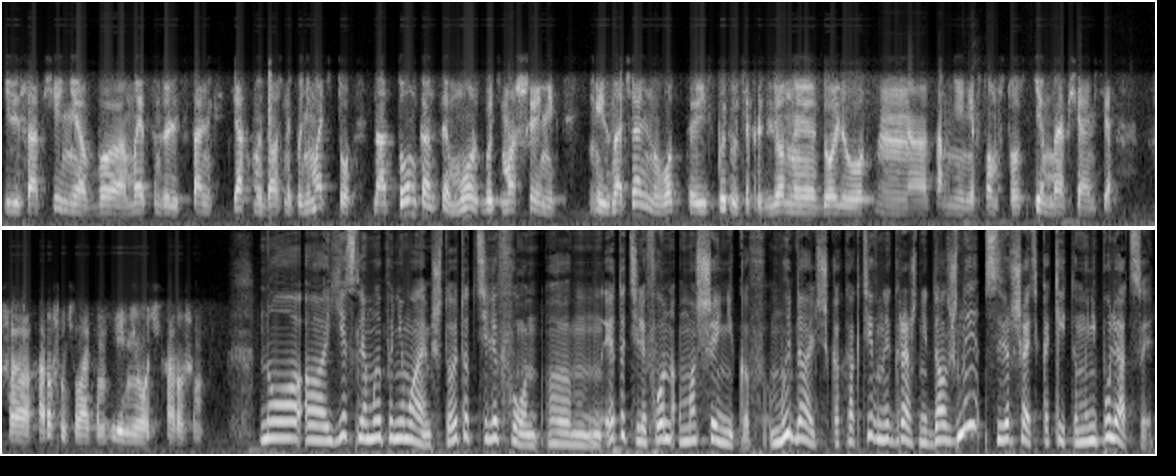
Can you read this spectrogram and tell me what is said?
или сообщение в мессенджере в социальных сетях, мы должны понимать, что на том конце может быть мошенник. Изначально вот испытывать определенную долю э, сомнения в том, что с кем мы общаемся, с хорошим человеком или не очень хорошим. Но э, если мы понимаем, что этот телефон, э, это телефон мошенников, мы дальше, как активные граждане, должны совершать какие-то манипуляции?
